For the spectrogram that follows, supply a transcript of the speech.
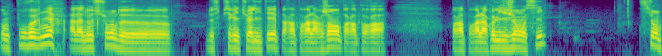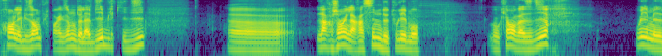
Donc pour revenir à la notion de, spiritualité par rapport à l'argent, par, rapport à, la religion aussi, si on prend l'exemple par exemple de la Bible qui dit euh, l'argent est la racine de tous les maux. Donc là on va se dire, oui mais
